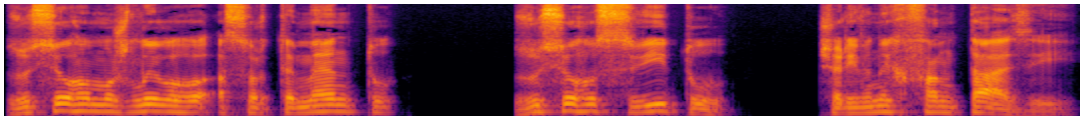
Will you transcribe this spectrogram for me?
З усього можливого асортименту, з усього світу, чарівних фантазій,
